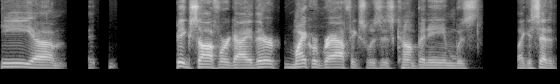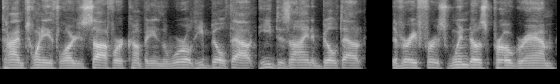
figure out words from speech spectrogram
he um, big software guy. Their Micrografx was his company and was like I said at the time 20th largest software company in the world. He built out, he designed and built out the very first Windows program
